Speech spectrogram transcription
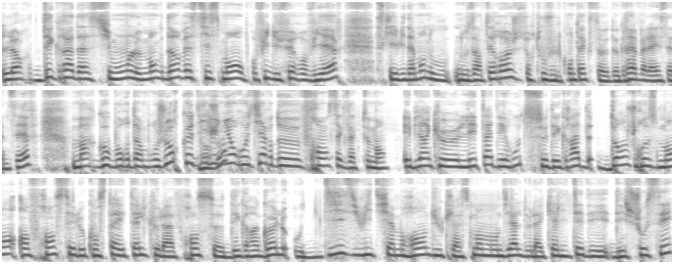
leur dégradation, le manque d'investissement au profit du ferroviaire, ce qui évidemment nous, nous interroge, surtout vu le contexte de grève à la SNCF. Margot Bourdin, bonjour. Que dit l'Union routière de France exactement? Eh bien que l'état des routes se dégrade dangereusement en France et le constat est tel que la France dégringole au 18e rang du classement mondial de la qualité des, des chaussées.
